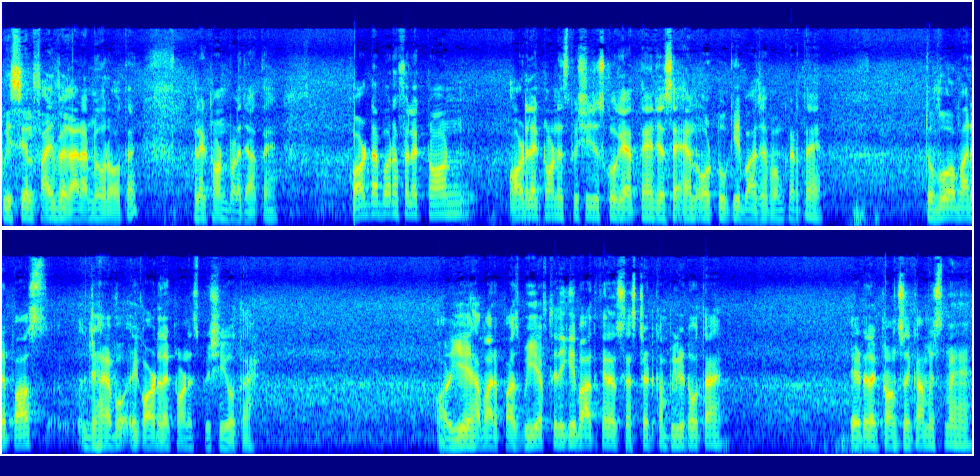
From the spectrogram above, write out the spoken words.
पी सी एल फाइव वगैरह में हो रहा होता है इलेक्ट्रॉन बढ़ जाते हैं। और type of electron odd electron species जिसको कहते हैं, जैसे एन ओ टू की बात जब हम करते हैं तो वो हमारे पास जो है वो एक और इलेक्ट्रॉन स्पीशी होता है। और ये हमारे पास बी एफ़ थ्री की बात करें सेस्टेड कंप्लीट होता है। एट इलेक्ट्रॉन से कम इसमें है।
